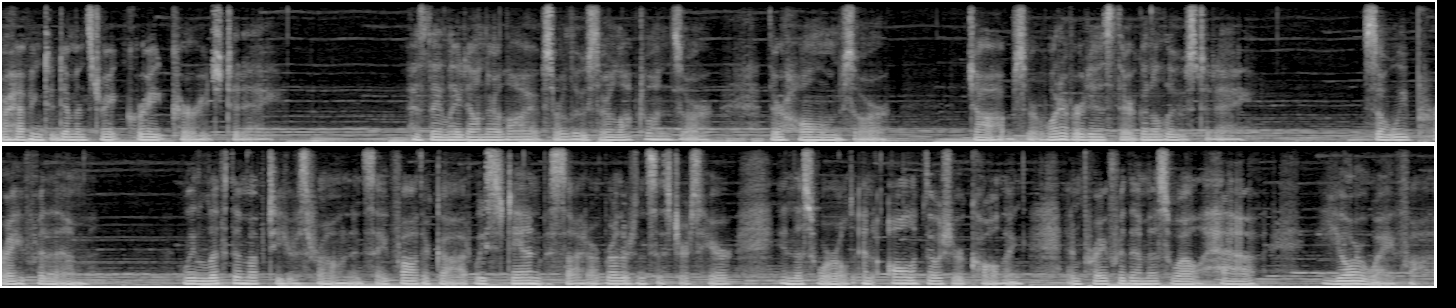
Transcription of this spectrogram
are having to demonstrate great courage today as they lay down their lives or lose their loved ones or their homes or jobs or whatever it is they're going to lose today. So we pray for them. We lift them up to your throne and say, Father God, we stand beside our brothers and sisters here in this world and all of those you're calling and pray for them as well. Have your way, Father.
